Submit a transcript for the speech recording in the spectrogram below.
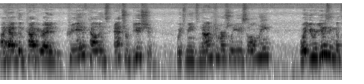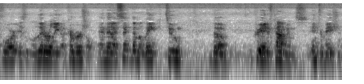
I have them copyrighted Creative Commons Attribution, which means non-commercial use only, what you were using them for is literally a commercial. And then I sent them a link to the Creative Commons information.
